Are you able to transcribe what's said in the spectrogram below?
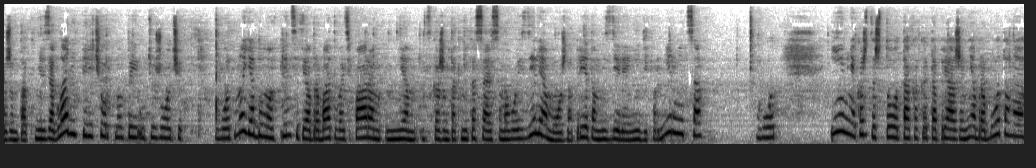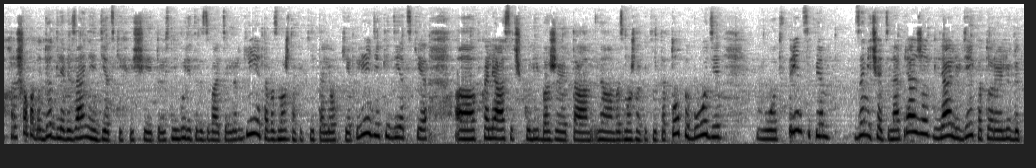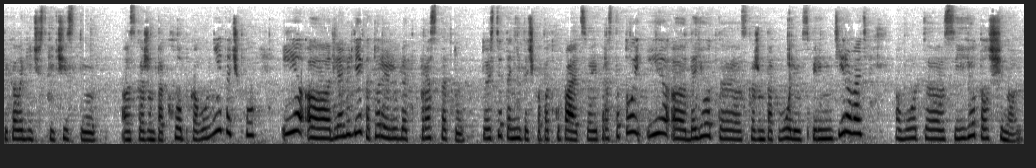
скажем так, нельзя гладить перечеркнутый утюжочек. Вот, но я думаю, в принципе, обрабатывать паром, не, скажем так, не касаясь самого изделия, можно. При этом изделие не деформируется. Вот. И мне кажется, что так как эта пряжа не обработанная, хорошо подойдет для вязания детских вещей. То есть не будет вызывать аллергии. Это, возможно, какие-то легкие пледики детские э, в колясочку, либо же это, э, возможно, какие-то топы, боди. Вот, в принципе, Замечательная пряжа для людей, которые любят экологически чистую, а, скажем так, хлопковую ниточку. И а, для людей, которые любят простоту. То есть эта ниточка подкупает своей простотой и а, дает, э, скажем так, волю экспериментировать вот э, с ее толщиной.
